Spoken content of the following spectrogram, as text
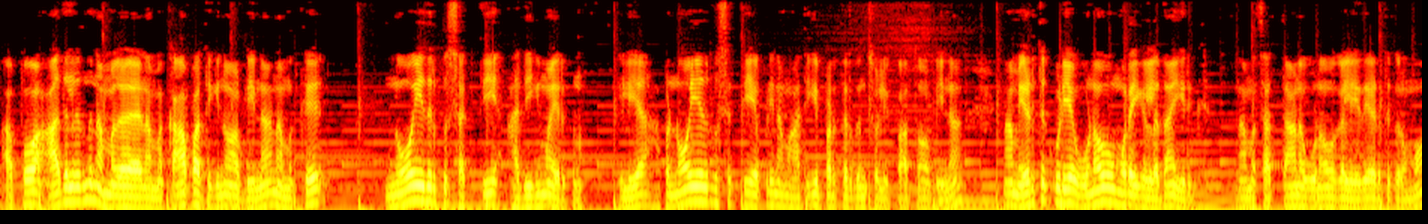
அப்போது அதிலிருந்து நம்மளை நம்ம காப்பாற்றிக்கணும் அப்படின்னா நமக்கு நோய் எதிர்ப்பு சக்தி அதிகமாக இருக்கணும் இல்லையா? அப்போ நோய் எதிர்ப்பு சக்தியை எப்படி நம்ம அதிகப்படுத்துறதுன்னு சொல்லி பார்த்தோம் அப்படின்னா நாம் எடுத்துக்கூடிய உணவு முறைகளில் தான் இருக்குது நம்ம சத்தான உணவுகள் எது எடுத்துக்கிறோமோ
